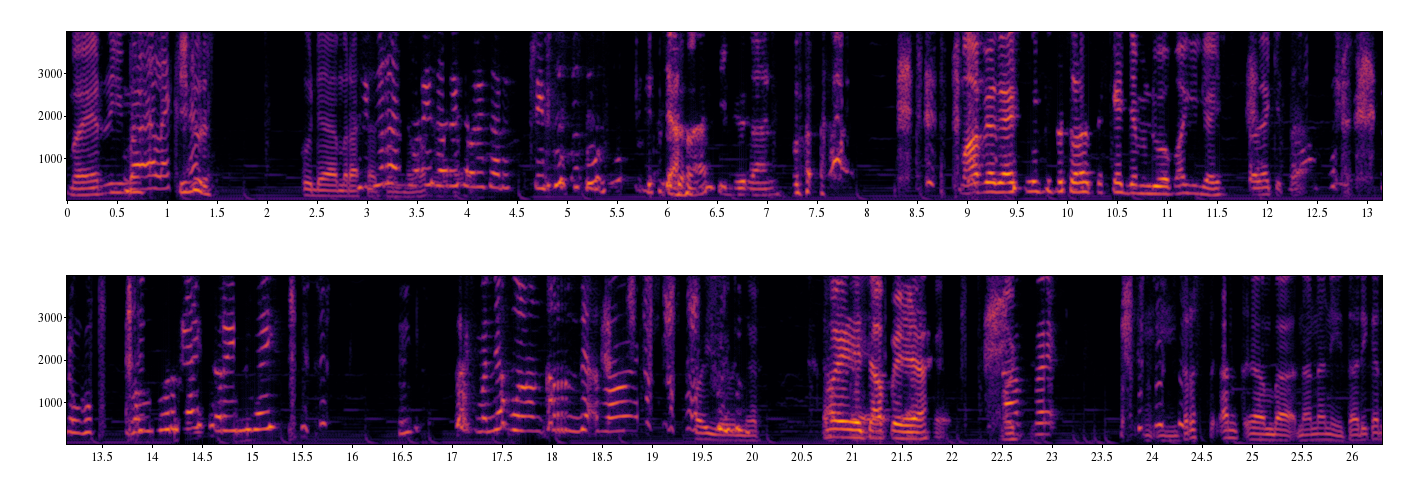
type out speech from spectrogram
Mbak Eri Mbak Alex tidur. udah merasa Tiduran, sorry, sorry, sorry, sorry. Tidur. Jalan tiduran. Maaf ya guys, ini kita sholat kayak jam 2 pagi guys. Soalnya kita nunggu Lembur guys hari ini guys. Segmennya pulang kerja soalnya oh iya benar. Oh iya capek ya. capek. Mm-mm. Terus kan eh, Mbak Nana nih tadi kan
